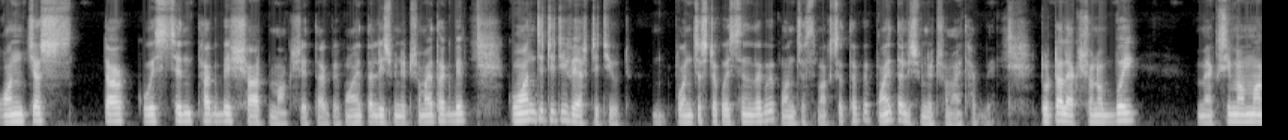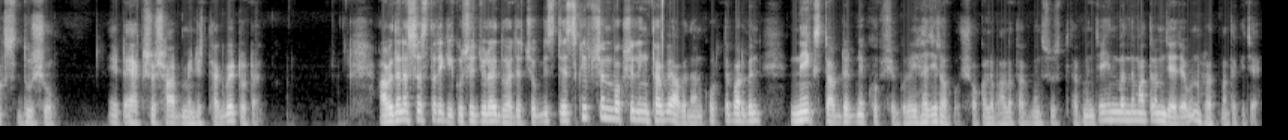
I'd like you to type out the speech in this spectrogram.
পঞ্চাশটা কোয়েশ্চেন থাকবে, ষাট মার্কসের থাকবে, পঁয়তাল্লিশ মিনিট সময় থাকবে। কোয়ান্টিটেটিভ অ্যাপটিটিউড পঞ্চাশটা কোয়েশ্চেন থাকবে, পঞ্চাশ মার্কসের থাকবে, পঁয়তাল্লিশ মিনিট সময় থাকবে। টোটাল একশো নব্বই ম্যাক্সিমাম মার্কস দুশো। এটা একশো ষাট মিনিট থাকবে টোটাল। আবেদনের শেষ তারিখ একুশে জুলাই দু হাজার চব্বিশ ডেসক্রিপশন বক্সে লিঙ্ক থাকবে, আবেদন করতে পারবেন। নেক্সট আপডেট নিয়ে খুব শীঘ্রই হাজির হব। সকালে ভালো থাকবেন, সুস্থ থাকবেন। জয় হিন্দ বন্দে মাতরম, জয় যাবেন ভারত মাতাকে জয়।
